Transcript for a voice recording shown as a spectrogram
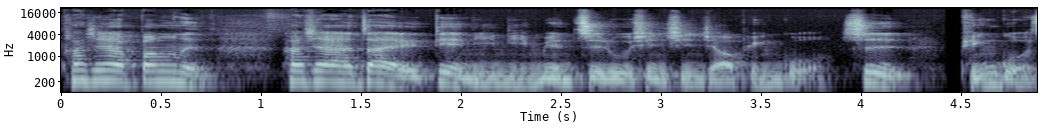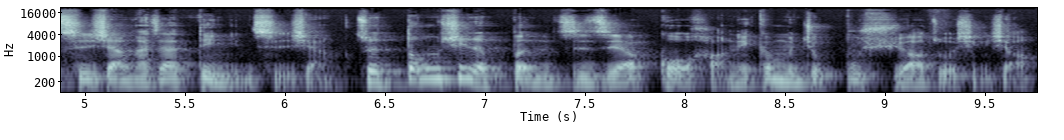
他现在帮人，他现在在电影里面植入性行销苹果，是苹果吃香还是在电影吃香？所以东西的本质只要够好，你根本就不需要做行销。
